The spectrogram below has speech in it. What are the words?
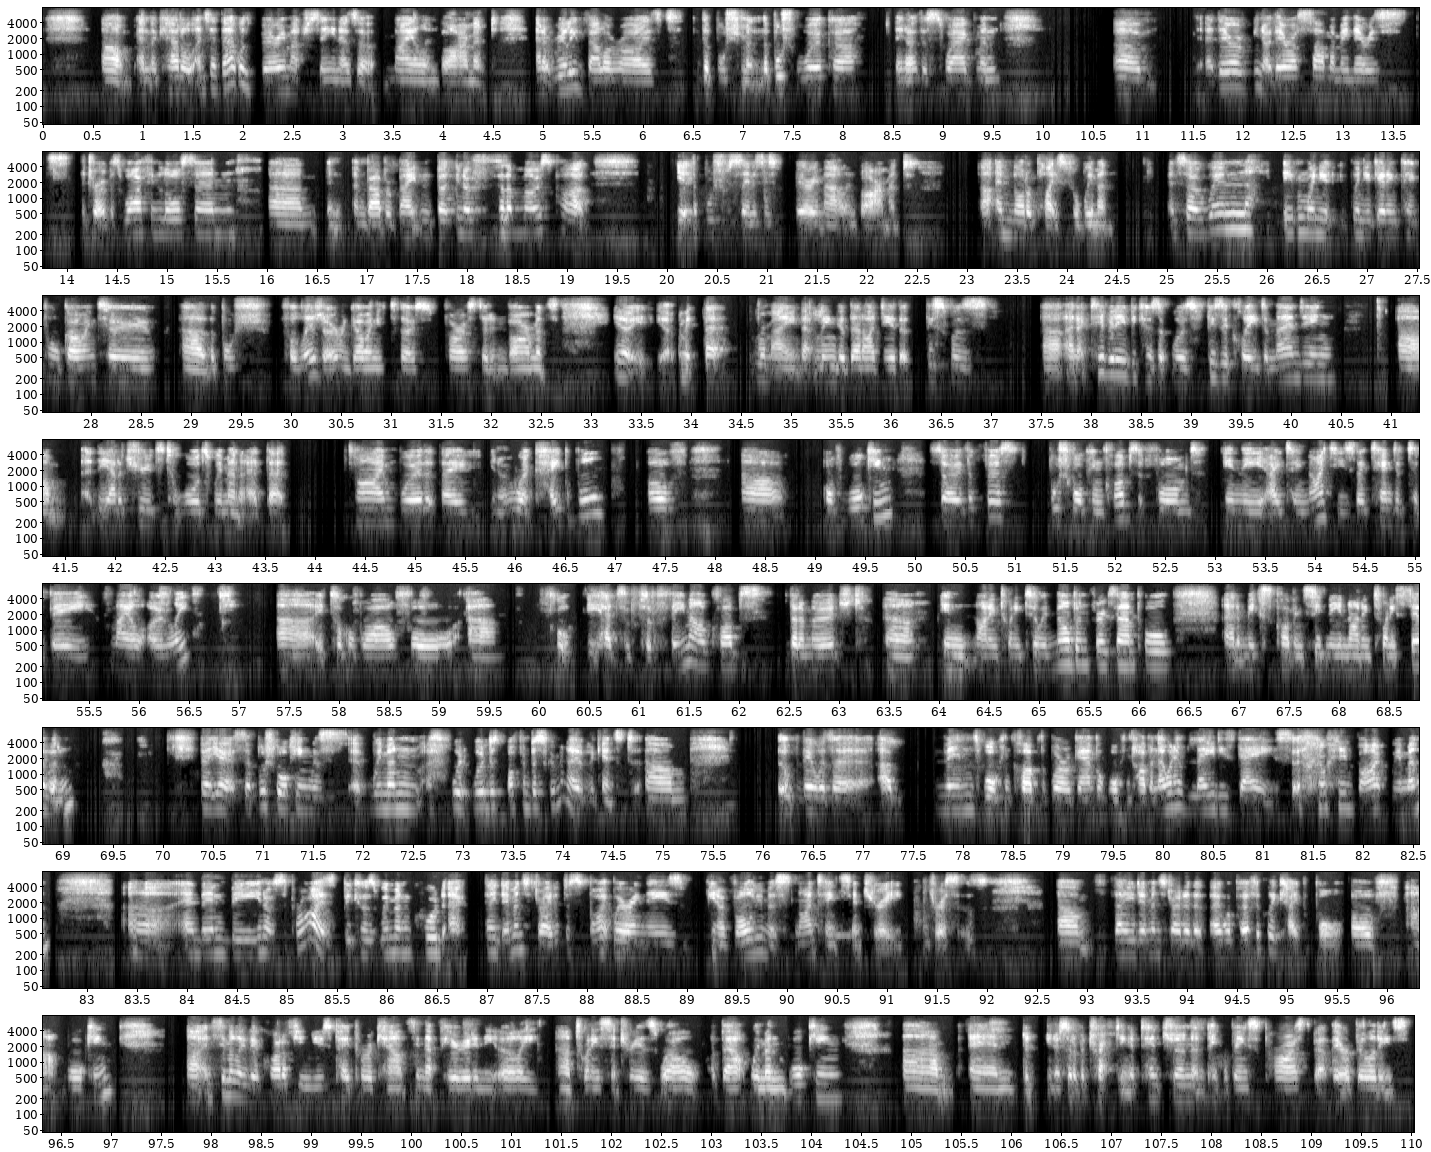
um, and the cattle, and so that was very much seen as a male environment, and it really valorised the bushman, the bush worker, you know, the swagman. Um, there are, you know, there are some. I mean, there is the drover's wife in Lawson um, and, and Barbara Baynton, but you know, for the most part, yeah, the bush was seen as this very male environment uh, and not a place for women. And so when even when you when you're getting people going to uh, the bush for leisure and going into those forested environments, you know, I mean that remained, that lingered, that idea that this was uh, an activity because it was physically demanding. Um, the attitudes towards women at that time were that they, you know, weren't capable of uh, of walking. So the first bushwalking clubs that formed in the 1890s, they tended to be male only. Uh, it took a while for, um, well, you had some sort of female clubs that emerged um, in 1922 in Melbourne, for example, and a mixed club in Sydney in 1927. But yeah, so bushwalking was uh, women were, were often discriminated against. Um, there was a, a men's walking club, the Warragamba Walking Club, and they would have ladies' days. So they would invite women uh, and then be, you know, surprised because women could act, they demonstrated, despite wearing these, you know, voluminous 19th century dresses, um, they demonstrated that they were perfectly capable of uh, walking. Uh, and similarly, there are quite a few newspaper accounts in that period in the early uh, 20th century as well about women walking um, and you know sort of attracting attention and people being surprised about their abilities.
